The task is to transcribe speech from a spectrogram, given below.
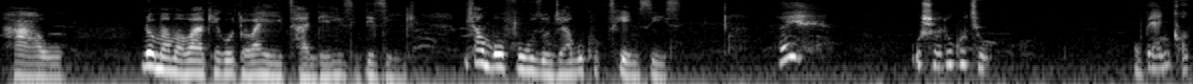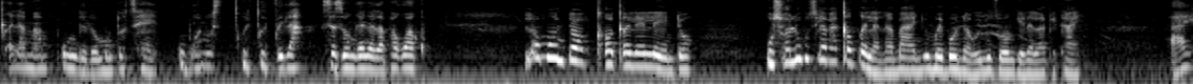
Hawu nomama wakhe kodwa wayeyithandela izinto ezinhle. Mhlawumbe ufuzo nje akukho kutheni sisi? Hey usho ukuthi ubengixoxela amampunge lo muntu othe ubona usicicici la sizongena lapha kwakho? Lo muntu oxoxele lento usho ukuthi uyabaxoxela nabanye uma ebona wena uzongena lapha ekhaya? Hayi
